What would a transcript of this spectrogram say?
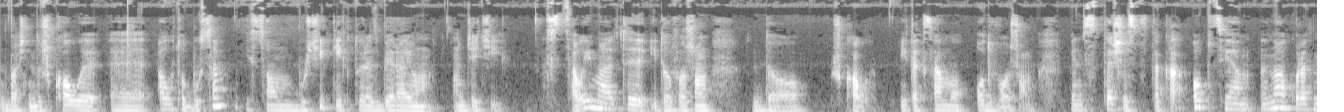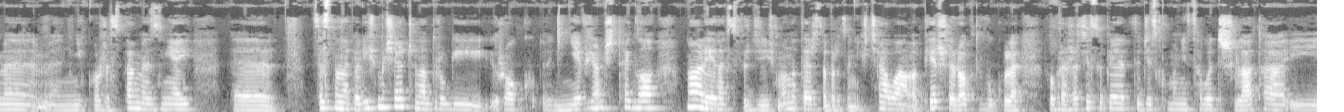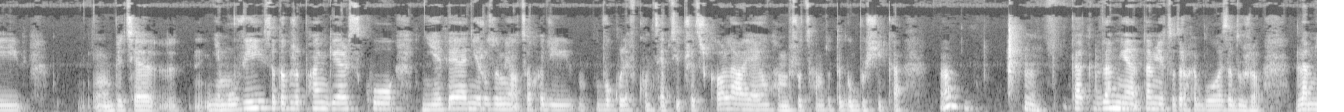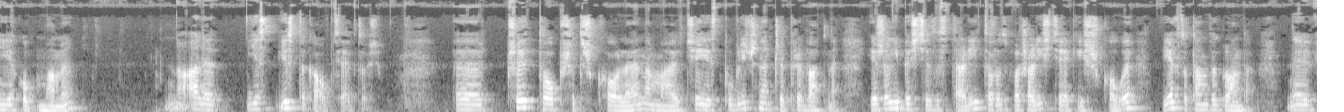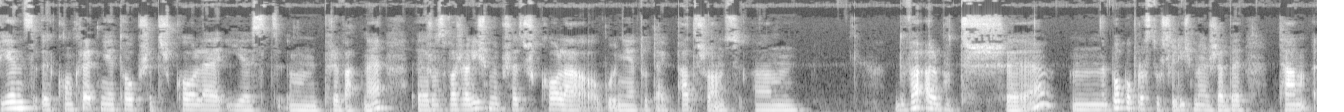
właśnie do szkoły e, autobusem i są busiki, które zbierają dzieci z całej Malty i dowożą do szkoły. I tak samo odwożą. Więc też jest taka opcja. No akurat my, my nie korzystamy z niej. E, zastanawialiśmy się, czy na drugi rok nie wziąć tego, no ale jednak stwierdziliśmy, ona też za bardzo nie chciała. Pierwszy rok to w ogóle, wyobrażacie sobie, to dziecko ma niecałe 3 lata i wiecie, nie mówi za dobrze po angielsku, nie wie, nie rozumie o co chodzi w ogóle w koncepcji przedszkola, a ja ją tam wrzucam do tego busika. No, hmm, tak, dla mnie, dla mnie to trochę było za dużo. Dla mnie jako mamy, no ale jest, jest taka opcja jak coś. E, czy to przedszkole na Malcie jest publiczne czy prywatne? Jeżeli byście zostali, to rozważaliście jakieś szkoły, jak to tam wygląda? E, więc e, konkretnie to przedszkole jest um, prywatne. Rozważaliśmy przedszkola ogólnie tutaj patrząc dwa albo trzy, um, bo po prostu chcieliśmy, żeby tam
